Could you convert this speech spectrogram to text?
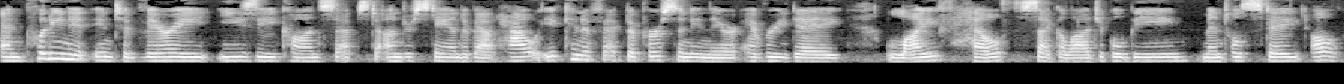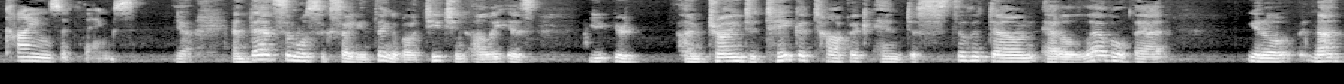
and putting it into very easy concepts to understand about how it can affect a person in their everyday life, health, psychological being, mental state, all kinds of things. Yeah, and that's the most exciting thing about teaching, Ollie, is you're I'm trying to take a topic and distill it down at a level that, you know, not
